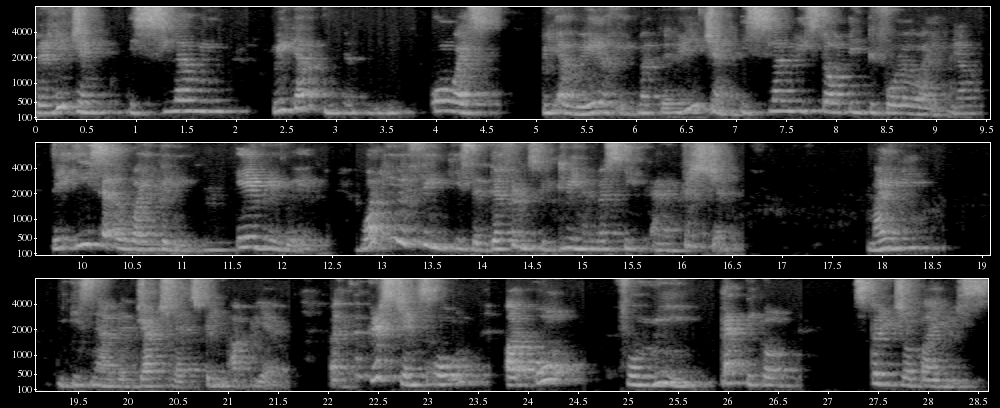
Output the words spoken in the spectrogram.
Religion is slowing, we mm, always be aware of it, but the religion is slowly starting to fall away. Yeah. There is an awakening everywhere. What do you think is the difference between a mystic and a Christian? Maybe it is now the judge that's been up here. But Christians all are all, for me, practical spiritual babies.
